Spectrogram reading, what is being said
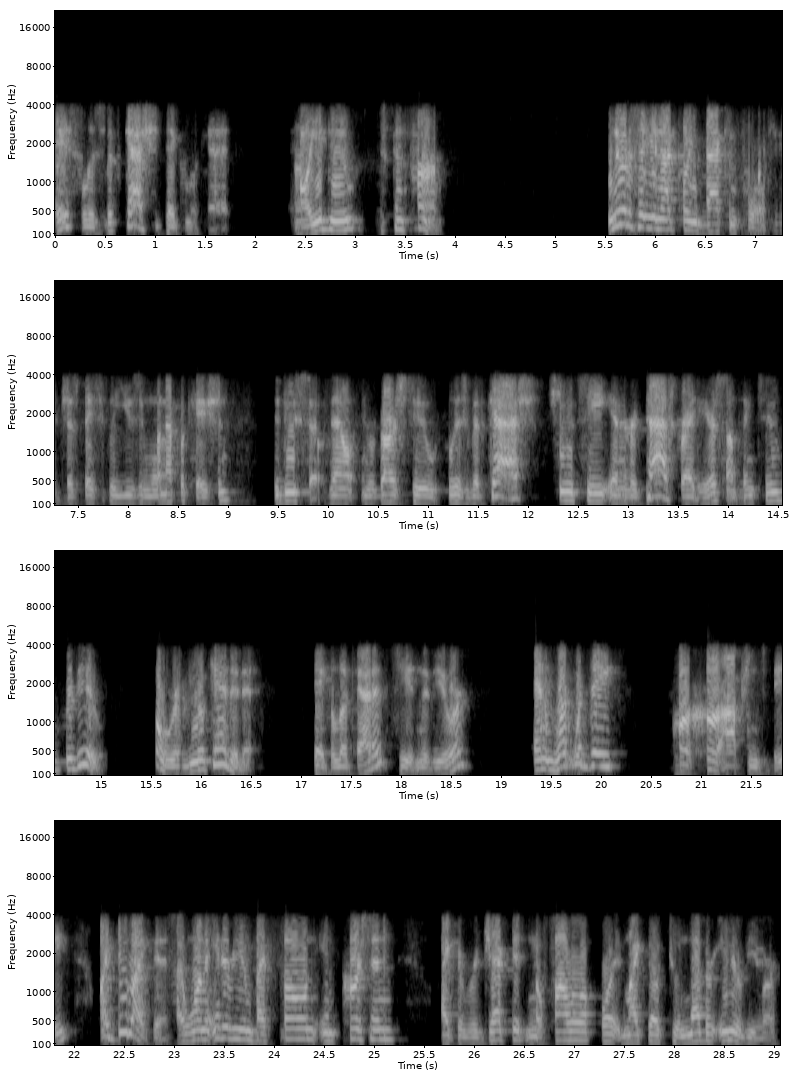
case, Elizabeth Cash should take a look at it. And all you do is confirm. You notice that you're not going back and forth. You're just basically using one application to do so. Now, in regards to Elizabeth Cash, she would see in her task right here something to review. Oh, review a candidate. Take a look at it, see it in the viewer. And what would they or her options be? I do like this. I want to interview him by phone, in person. I could reject it, no follow up, or it might go to another interviewer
